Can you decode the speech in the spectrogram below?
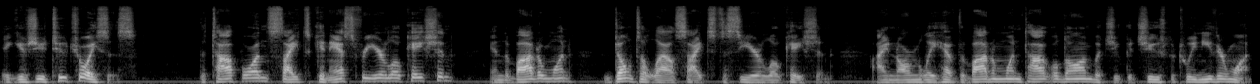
It gives you two choices. The top one, sites can ask for your location, and the bottom one, don't allow sites to see your location. I normally have the bottom one toggled on, but you could choose between either one.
